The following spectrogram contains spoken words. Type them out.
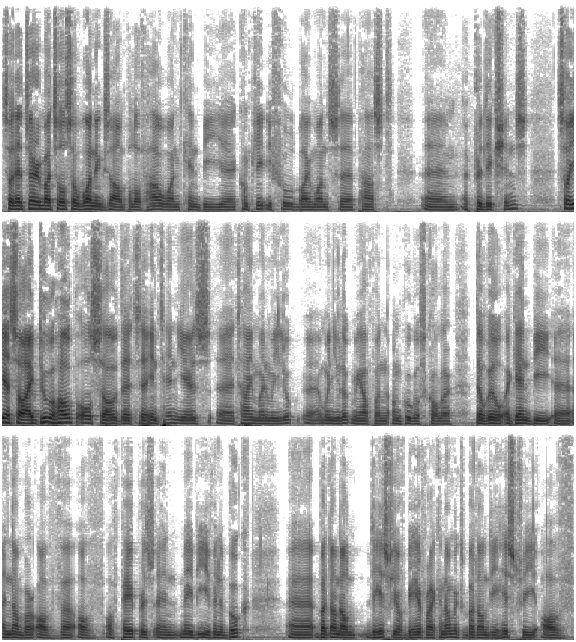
So that's very much also one example of how one can be completely fooled by one's past um, predictions. So yeah, so I do hope also that uh, in ten years' uh, time, when we look, uh, when you look me up on, on Google Scholar, there will again be a number of, of of papers and maybe even a book, but not on the history of behavioral economics, but on the history of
